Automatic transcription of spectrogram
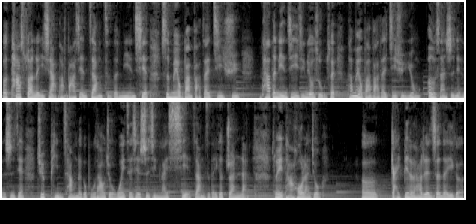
而他算了一下，他发现这样子的年限是没有办法再继续。他的年纪已经六十五岁，他没有办法再继续用二三十年的时间去品尝那个葡萄酒，为这些事情来写这样子的一个专栏。所以他后来就，呃，改变了他人生的一个。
